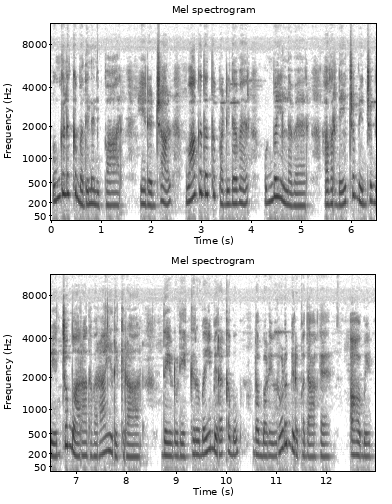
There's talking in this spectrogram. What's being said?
உங்களுக்கு பதிலளிப்பார். ஏனென்றால் வாக்குதத்தம் பண்ணினவர் உண்மையுள்ளவர். அவர் நேற்றும் இன்றும் என்றும் மாறாதவராயிருக்கிறார். தேவனுடைய கிருபையும் இரக்கமும் நம் அனைவரோடும் இருப்பதாக. ஆமீன்.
